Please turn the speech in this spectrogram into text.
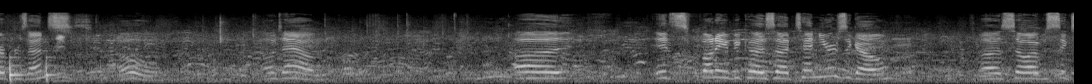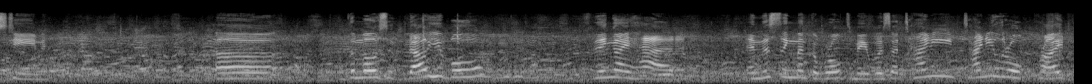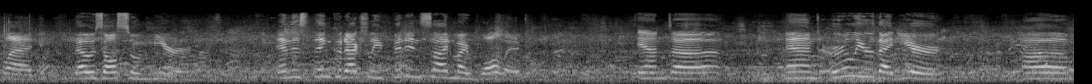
represents? Oh. Oh, damn. Uh, it's funny because uh, 10 years ago, uh, so I was 16, uh, the most valuable thing I had, and this thing meant the world to me, was a tiny, tiny little pride flag that was also a mirror. And this thing could actually fit inside my wallet. And, uh, that year, uh,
